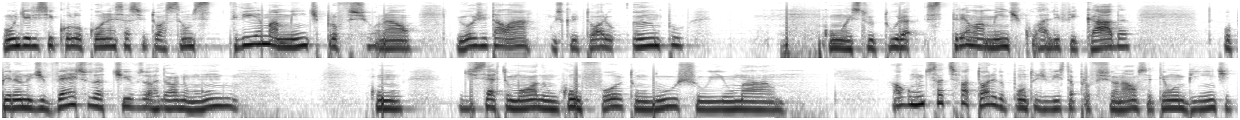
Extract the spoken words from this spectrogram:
onde ele se colocou nessa situação extremamente profissional. E hoje está lá, um escritório amplo, com uma estrutura extremamente qualificada, operando diversos ativos ao redor do mundo, com de certo modo, um conforto, um luxo e uma algo muito satisfatório do ponto de vista profissional. Você ter um ambiente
